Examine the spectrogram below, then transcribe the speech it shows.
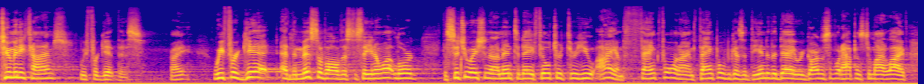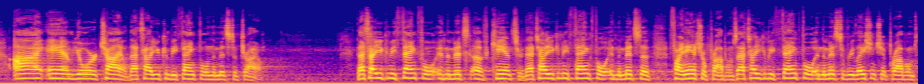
Too many times we forget this, right? We forget in the midst of all this to say, you know what, Lord, the situation that I'm in today, filtered through you, I am thankful, and I am thankful because at the end of the day, regardless of what happens to my life, I am your child. That's how you can be thankful in the midst of trial. That's how you can be thankful in the midst of cancer. That's how you can be thankful in the midst of financial problems. That's how you can be thankful in the midst of relationship problems.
